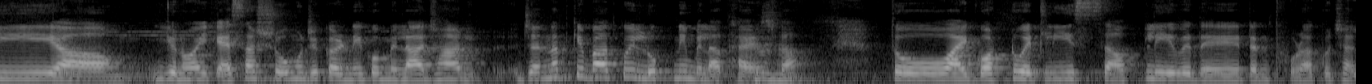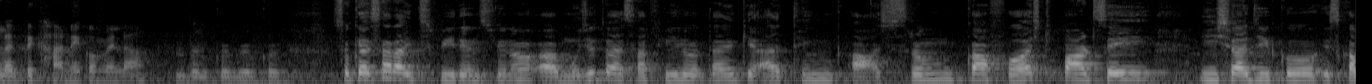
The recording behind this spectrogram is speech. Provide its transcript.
कि यू नो एक ऐसा शो मुझे करने को मिला जहाँ जन्नत के बाद कोई लुक नहीं मिला था ऐसा तो I got to at least play with it and थोड़ा कुछ अलग दिखाने को मिला। बिल्कुल बिल्कुल। सो so, कैसा रहा एक्सपीरियंस यू नो मुझे तो ऐसा फील होता है कि आई थिंक आश्रम का फ़र्स्ट पार्ट से ही ईशा जी को इसका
